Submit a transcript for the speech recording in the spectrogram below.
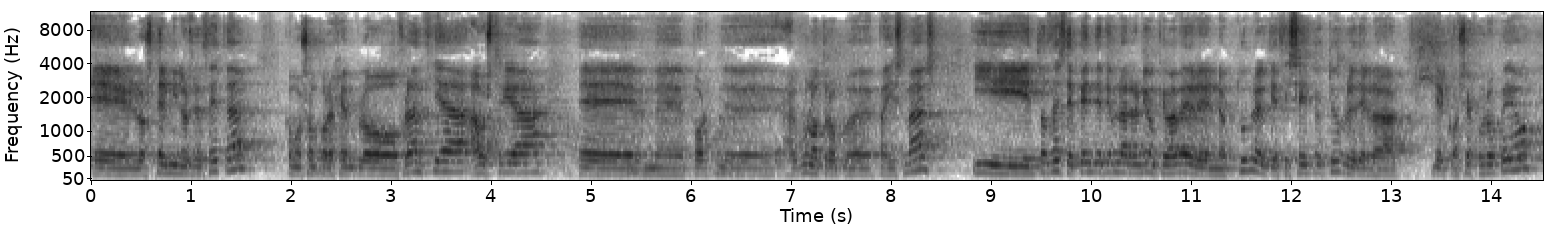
eh, los términos del CETA, como son por ejemplo Francia, Austria, eh, algún otro país más, y entonces depende de una reunión que va a haber en octubre, el 16 de octubre del Consejo Europeo,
